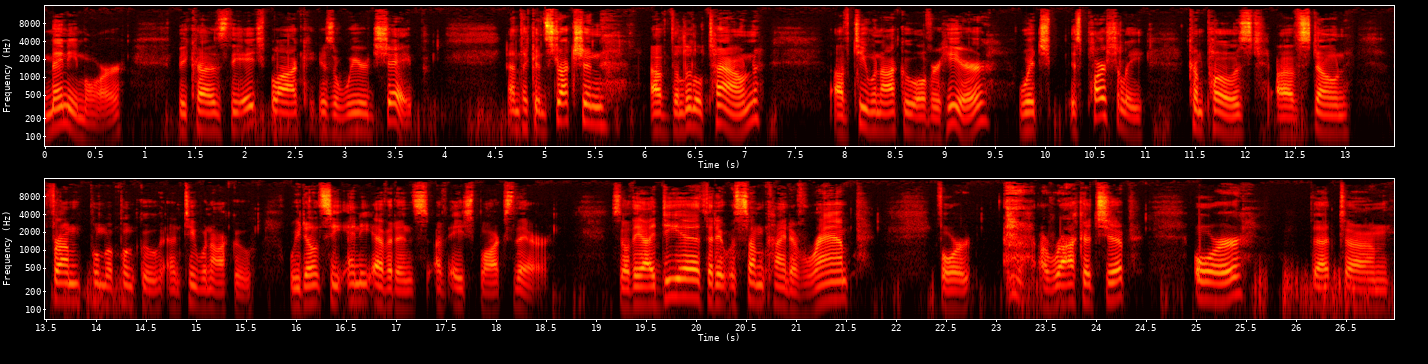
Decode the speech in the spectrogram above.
many more, because the H block is a weird shape. And the construction of the little town of Tiwanaku over here, which is partially composed of stone from Pumapunku and Tiwanaku. We don't see any evidence of H blocks there. So the idea that it was some kind of ramp for a rocket ship or that um,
